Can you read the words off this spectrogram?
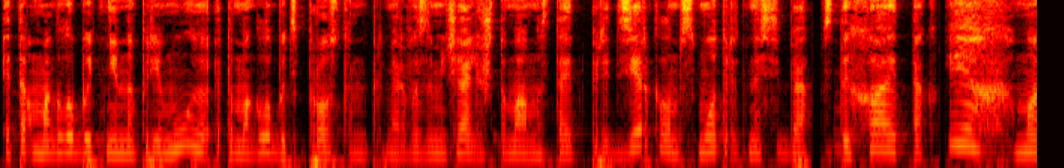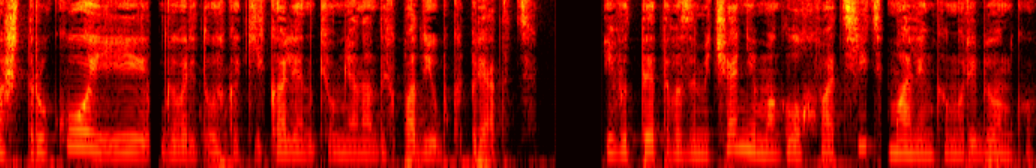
Это могло быть не напрямую, это могло быть просто, например, вы замечали, что мама стоит перед зеркалом, смотрит на себя, вздыхает так, эх, машет рукой и говорит, ой, какие коленки, у меня надо их под юбкой прятать. И вот этого замечания могло хватить маленькому ребенку,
